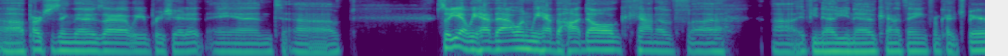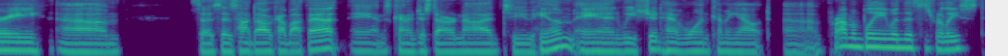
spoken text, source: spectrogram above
uh, purchasing those. Uh, we appreciate it, and uh, so yeah, we have that one. We have the hot dog kind of, uh, uh, if you know, you know, kind of thing from Coach Berry. Um, so it says hot dog. How about that? And it's kind of just our nod to him. And we should have one coming out uh, probably when this is released.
